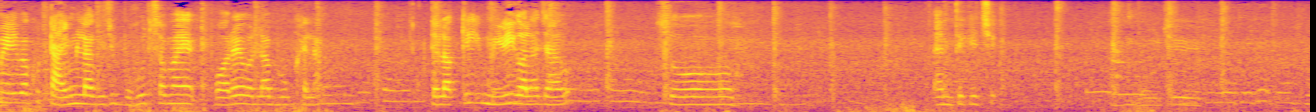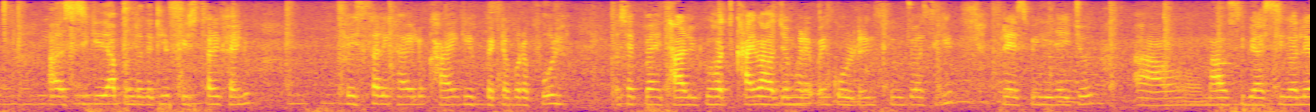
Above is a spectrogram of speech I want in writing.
मिलवाक टाइम लगुच बहुत समय पर ओला बुक है तो लकली मिलगला जाओ सो ଆସିକି ଆପଣ ତ ଦେଖିଲେ ଫିସ୍ ଥାଳି ଖାଇଲୁ ଫିସ୍ ଥାଳି ଖାଇଲୁ ଖାଇକି ପେଟ ପୁରା ଫୁଲ୍ ତ ସେଥିପାଇଁ ଥାଳିକୁ ଖାଇବା ହଜମ କରିବା ପାଇଁ କୋଲ୍ଡ ଡ୍ରିଙ୍କସ୍ ପିଉଛୁ ଆସିକି ଫ୍ରେଶ୍ ବି ହେଇଯାଇଛୁ ଆଉ ମାଉସୀ ବି ଆସିଗଲେ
